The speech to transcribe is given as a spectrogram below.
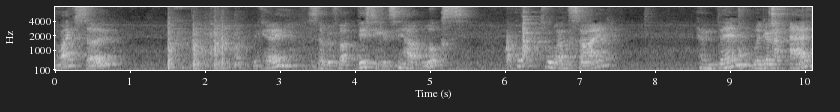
like so. Okay, so we've got this, you can see how it looks put to one side and then we're going to add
